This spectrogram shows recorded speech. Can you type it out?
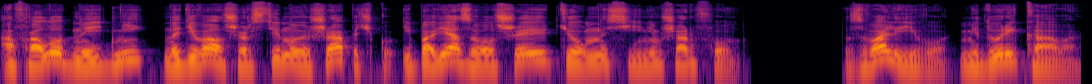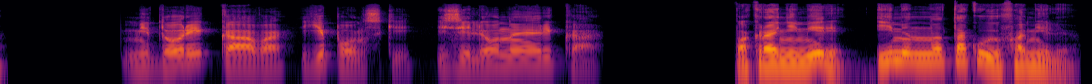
А в холодные дни надевал шерстяную шапочку и повязывал шею темно-синим шарфом. Звали его Мидори Кава. Мидори Кава, японский, зеленая река. По крайней мере, именно такую фамилию,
